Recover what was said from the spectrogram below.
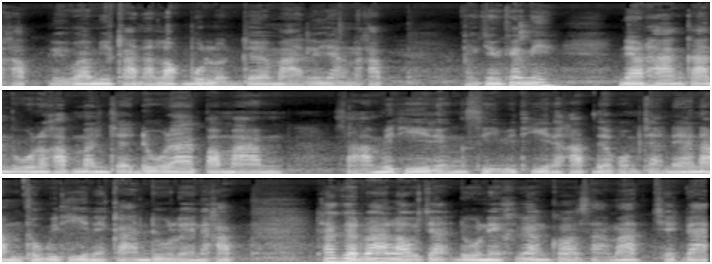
นะครับ หรือว่ามีการอัลล็อกบูตโหลดเดอร์มาหรือยังนะครับ อย่างเช่นเครื่องนี้ แนวทางการดูนะครับ มันจะดูได้ประมาณ 3 วิธีถึง 4 วิธีนะครับ เดี๋ยวผมจะแนะนำทุกวิธีในการดูเลยนะครับ ถ้าเกิดว่าเราจะดูในเครื่องก็สามารถเช็คได้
